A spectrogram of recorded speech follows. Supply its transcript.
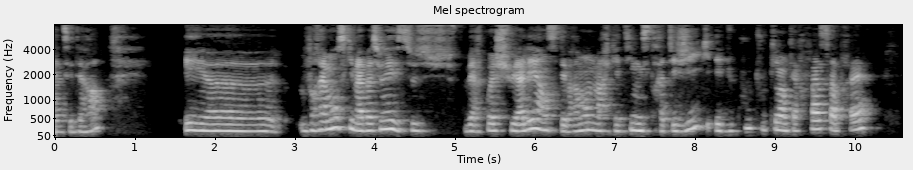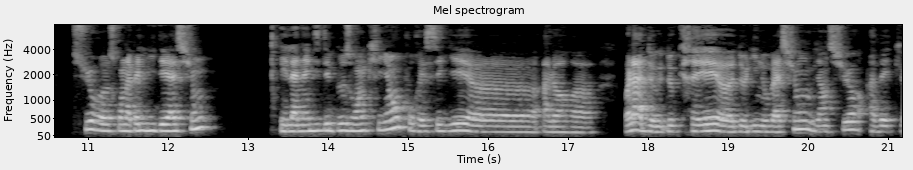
etc. Et vraiment, ce qui m'a passionné, ce vers quoi je suis allée, hein, c'était vraiment le marketing stratégique et du coup toute l'interface après sur ce qu'on appelle l'idéation, et l'analyse des besoins clients pour essayer euh, alors euh, voilà de, créer euh, de l'innovation bien sûr avec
